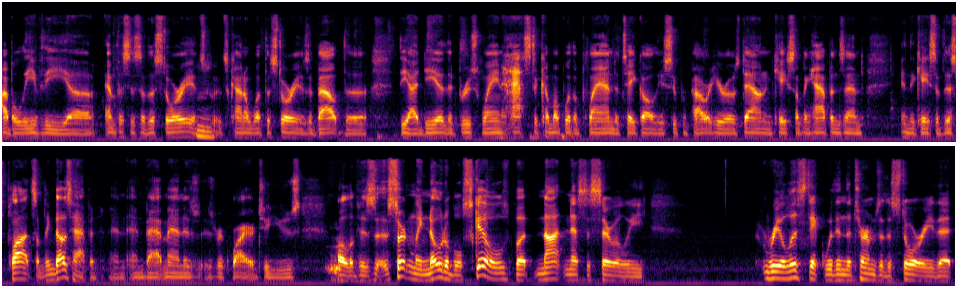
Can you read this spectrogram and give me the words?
I believe the uh, emphasis of the story. It's mm. it's kind of what the story is about. The the idea that Bruce Wayne has to come up with a plan to take all these superpowered heroes down in case something happens, and in the case of this plot, something does happen, and, and Batman is, is required to use all of his uh, certainly notable skills, but not necessarily realistic within the terms of the story that,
